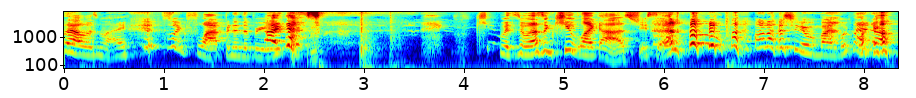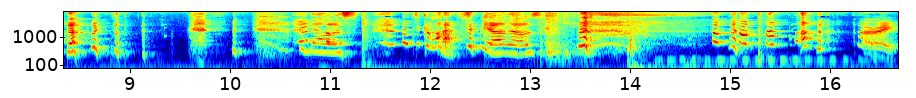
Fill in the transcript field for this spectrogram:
that was my, It's like flapping in the breeze. I guess. It wasn't cute like ours, she said. I don't know she knew what mine looked like. don't know. But that was, That's classic. yeah, that was. All right.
